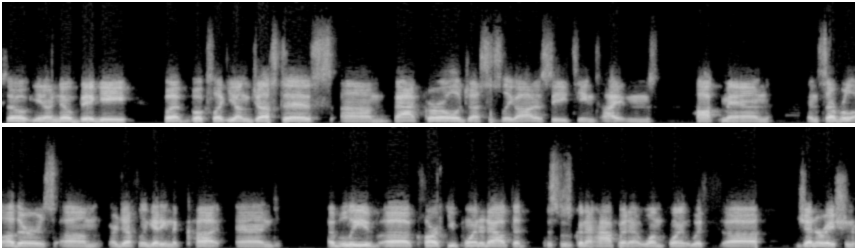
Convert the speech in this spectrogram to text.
so you know, no biggie." But books like Young Justice, um, Batgirl, Justice League Odyssey, Teen Titans, Hawkman, and several others um, are definitely getting the cut. And I believe uh, Clark, you pointed out that this was going to happen at one point with uh, Generation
